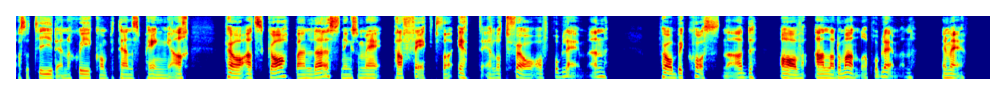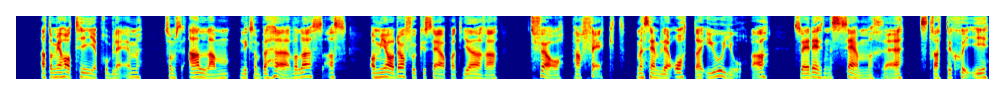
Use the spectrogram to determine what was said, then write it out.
alltså tid, energi, kompetens, pengar, på att skapa en lösning som är perfekt för ett eller två av problemen på bekostnad av alla de andra problemen. Är med? Att om jag har tio problem som alla liksom behöver lösas Om jag då fokuserar på att göra två perfekt, men sen blir åtta ogjorda, så är det en sämre strategi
